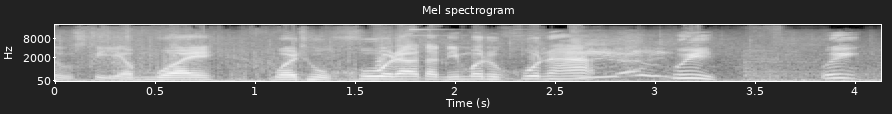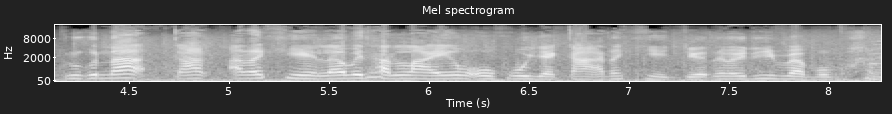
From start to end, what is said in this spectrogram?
ถูกเสียมวยมวยถูกคู่แล้วตอนนี้มวยถูกคู่นะฮะอุ้ยอุ้ยกรุกนะการอาณาเขตแล้วไม่ทันไรครับโอ้โหอย่าการอาณาเขตเยอะได้ไหมที่แบบผมพัง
